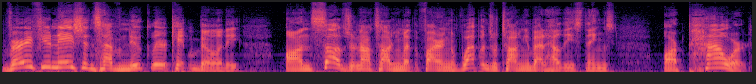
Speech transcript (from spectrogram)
Very few nations have nuclear capability on subs. We're not talking about the firing of weapons, we're talking about how these things are powered.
